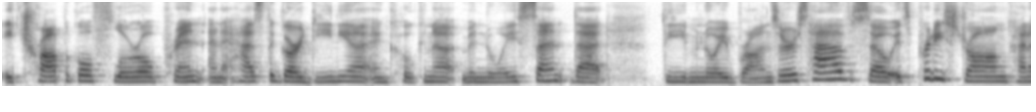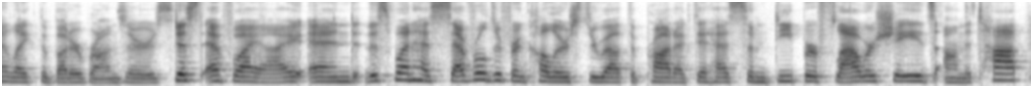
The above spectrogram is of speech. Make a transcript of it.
a tropical floral print, and it has the gardenia and coconut Monoi scent that the Monoi bronzers have. So it's pretty strong, kind of like the butter bronzers, just FYI. And this one has several different colors throughout the product. It has some deeper flower shades on the top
